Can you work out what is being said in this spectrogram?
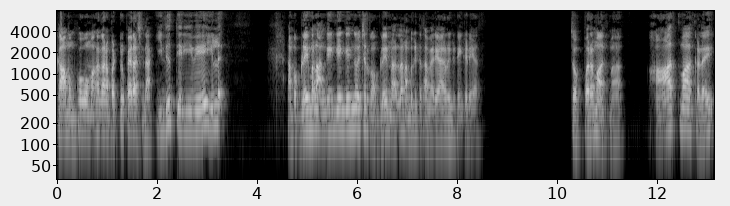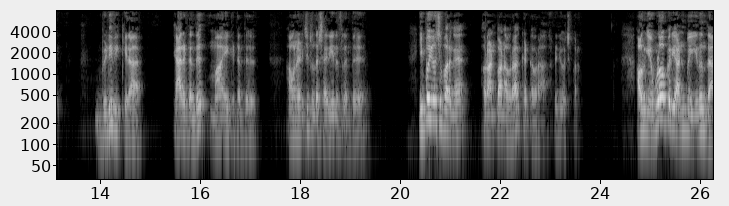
காமம் கோபம் அகங்காரம் பற்று பேராசினா இது தெரியவே இல்லை. நம்ம பிளேம் எல்லாம் அங்க இங்க இங்க இங்க வச்சிருக்கோம். பிளேம் நல்லா நம்ம கிட்ட தான். வேற யாருங்கிட்டையும் கிடையாது. ஸோ பரமாத்மா ஆத்மாக்களை விடுவிக்கிறார். யார்கிட்ட இருந்து மாயை கிட்ட இருந்து அவன் நடிச்சிட்டு இருந்த சரீரத்திலேருந்து இப்போ யோசிச்சு பாருங்க அவர் அன்பானவரா கெட்டவரா அப்படின்னு யோசிச்சு பாருங்க. அவருக்கு எவ்வளோ பெரிய அன்பு இருந்தா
